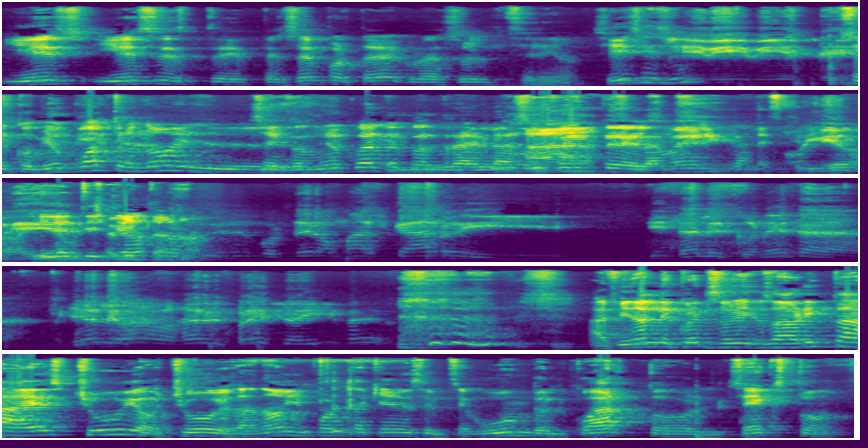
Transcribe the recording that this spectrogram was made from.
y es, y es este tercer portero de Cruz Azul. ¿En serio? Sí, sí, Sí, sí. vi, vi ese. Se comió cuatro, ¿no? El... Se comió cuatro el- contra el Ah, azul 20 de sí, la sí, América. sí, Le escribió Oye, y le. ¿no? Es el portero más caro y, y sales con esa... Ya le van a bajar el precio ahí, Fer. Al final de cuentas, ahorita- o sea, ahorita es Chuy o Chuy, o sea, no me importa quién es el segundo, el cuarto, el sexto.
